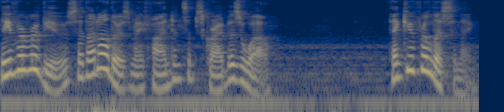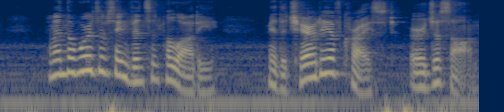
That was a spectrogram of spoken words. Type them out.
Leave a review so that others may find and subscribe as well. Thank you for listening and in the words of St. Vincent Pallotti, may the charity of Christ urge us on.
